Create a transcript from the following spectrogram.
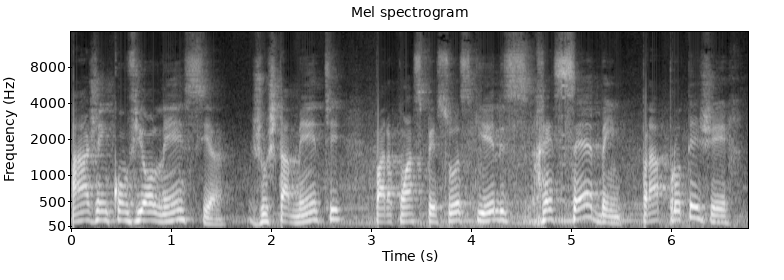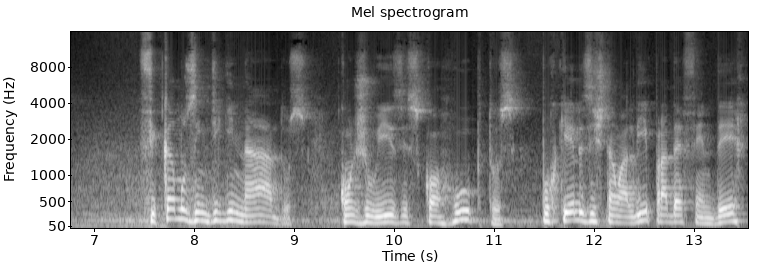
agem com violência justamente para com as pessoas que eles recebem para proteger. Ficamos indignados com juízes corruptos porque eles estão ali para defender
